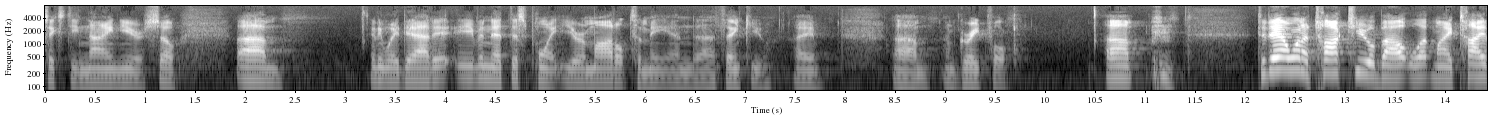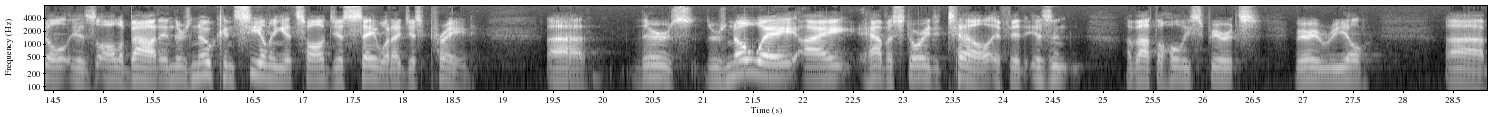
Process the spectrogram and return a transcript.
69 years. So, um, anyway, Dad, it, even at this point, you're a model to me, and uh, thank you. I, um, I'm grateful. Um, Today, I want to talk to you about what my title is all about, and there's no concealing it, so I'll just say what I just prayed. Uh, there's, there's no way I have a story to tell if it isn't about the Holy Spirit's very real um,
